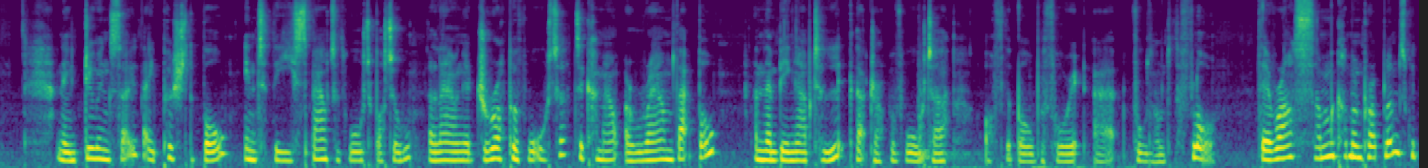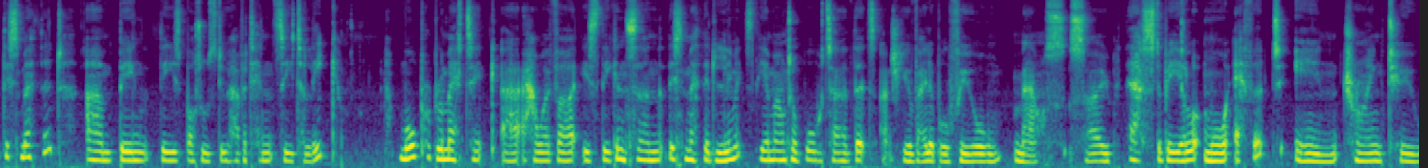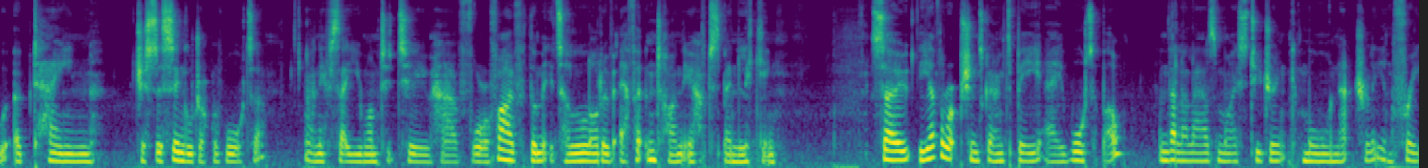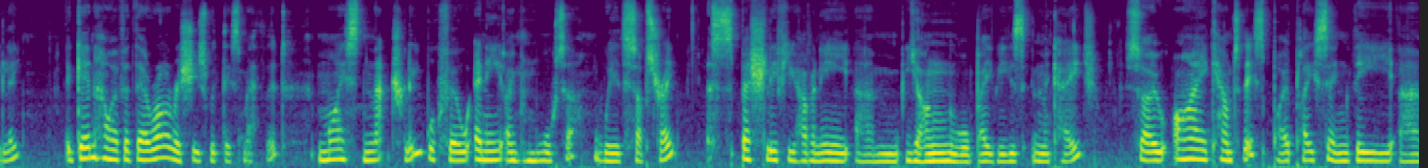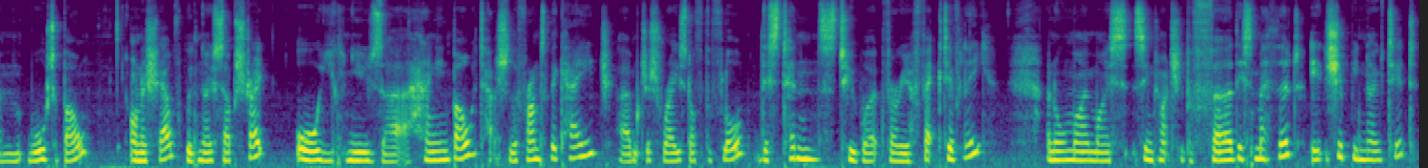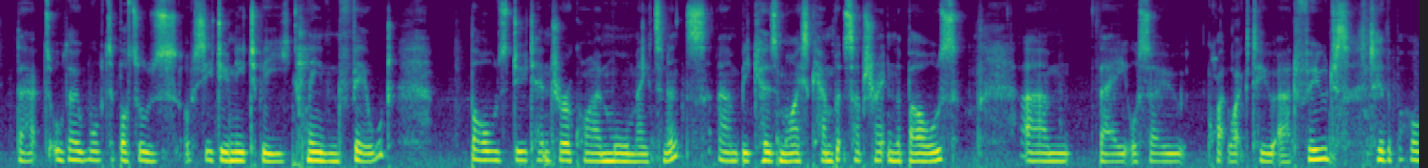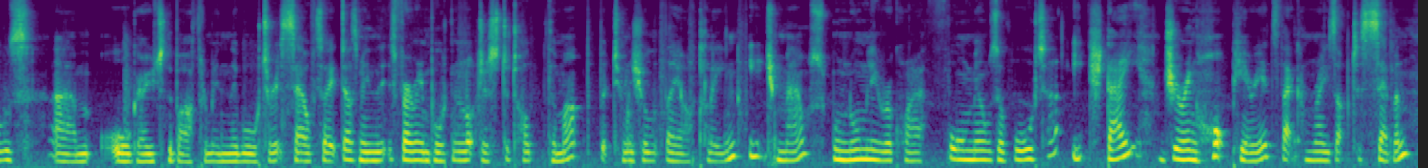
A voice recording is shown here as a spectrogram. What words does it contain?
And in doing so, they push the ball into the spout of the water bottle, allowing a drop of water to come out around that ball, and then being able to lick that drop of water off the bowl before it uh, falls onto the floor. There are some common problems with this method, um, being that these bottles do have a tendency to leak. More problematic, uh, however, is the concern that this method limits the amount of water that's actually available for your mouse. So there has to be a lot more effort in trying to obtain just a single drop of water. And if, say, you wanted to have four or five of them, it's a lot of effort and time that you have to spend licking. So the other option is going to be a water bowl and that allows mice to drink more naturally and freely. Again, however, there are issues with this method. Mice naturally will fill any open water with substrate, especially if you have any um, young or babies in the cage. So I counter this by placing the um, water bowl on a shelf with no substrate or you can use a hanging bowl attached to the front of the cage, um, just raised off the floor. This tends to work very effectively and all my mice seem to actually prefer this method. It should be noted that although water bottles obviously do need to be cleaned and filled, bowls do tend to require more maintenance um, because mice can put substrate in the bowls. Um, they also quite like to add foods to the bowls um, or go to the bathroom in the water itself. So it does mean that it's very important not just to top them up but to ensure that they are clean. Each mouse will normally require 4 mils of water each day. During hot periods, that can raise up to 7.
